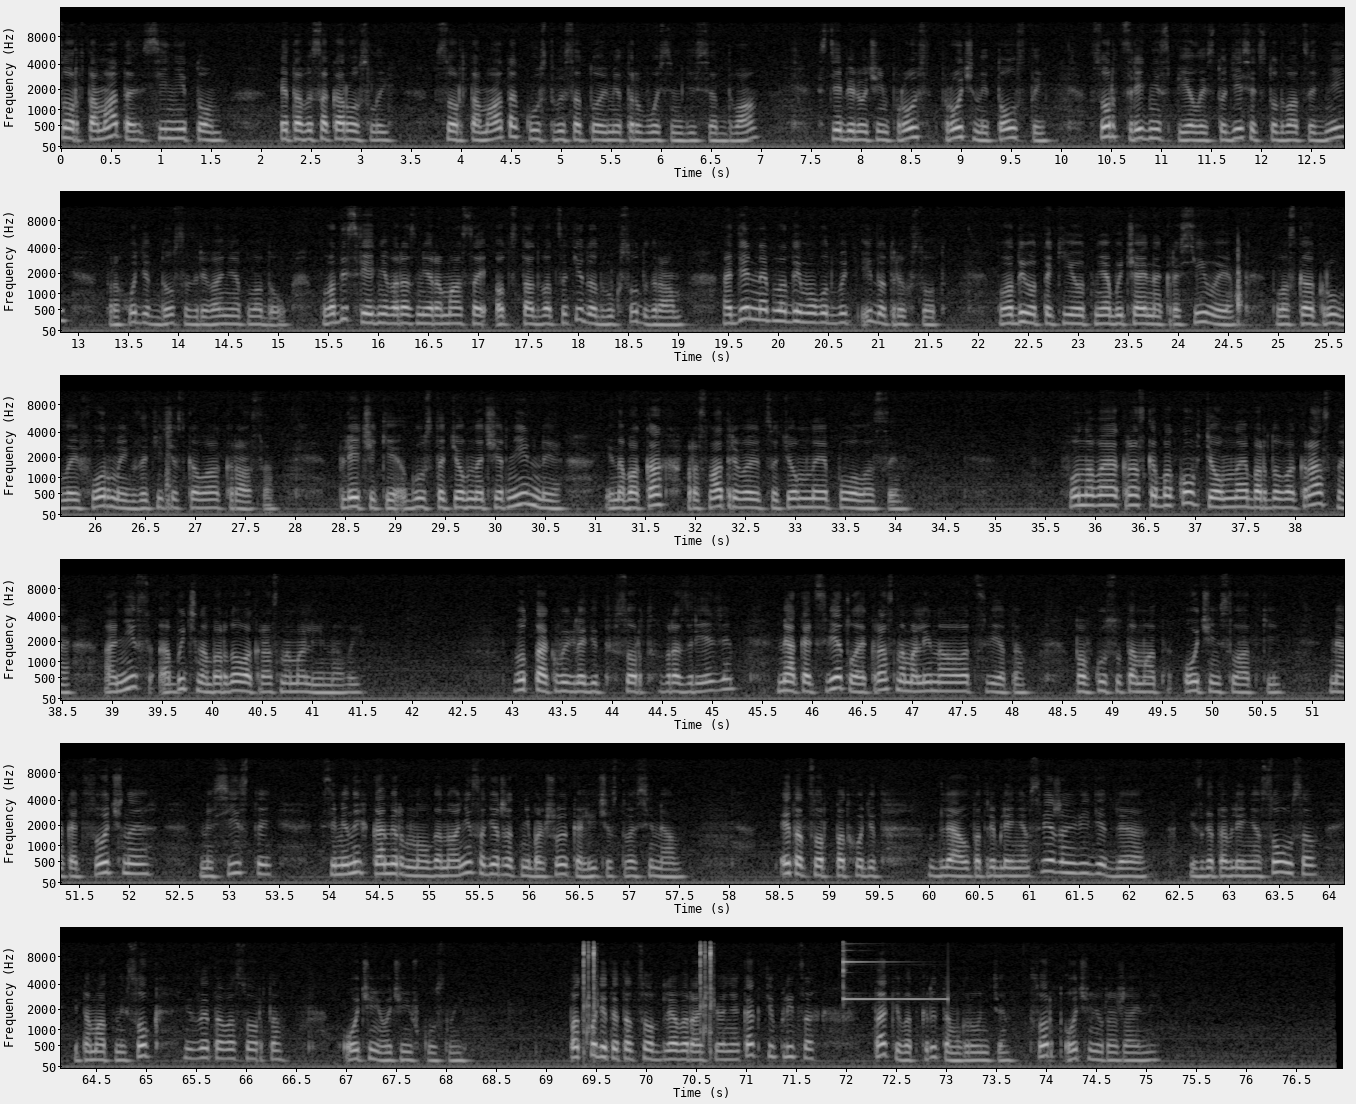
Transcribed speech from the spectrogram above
Сорт томата «Синий том». Это высокорослый сорт томата, куст высотой метр восемьдесят два. Стебель очень прочный, толстый. Сорт среднеспелый, 110-120 дней проходит до созревания плодов. Плоды среднего размера массой от 120 до 200 грамм. Отдельные плоды могут быть и до 300. Плоды вот такие вот необычайно красивые, плоскоокруглой формы экзотического окраса. Плечики густо темно-чернильные, и на боках просматриваются темные полосы. Фоновая окраска боков темная бордово-красная, а низ обычно бордово-красно-малиновый. Вот так выглядит сорт в разрезе. Мякоть светлая, красно-малинового цвета. По вкусу томат очень сладкий. Мякоть сочная, мясистый. Семенных камер много, но они содержат небольшое количество семян. Этот сорт подходит для употребления в свежем виде, для изготовления соусов. И томатный сок из этого сорта очень-очень вкусный. Подходит этот сорт для выращивания как в теплицах, так и в открытом грунте. Сорт очень урожайный.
